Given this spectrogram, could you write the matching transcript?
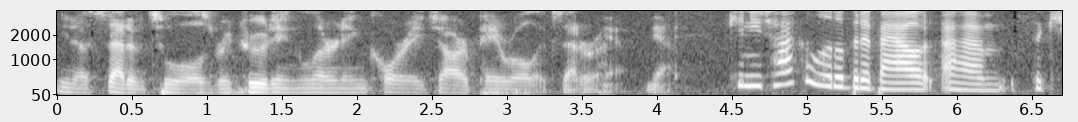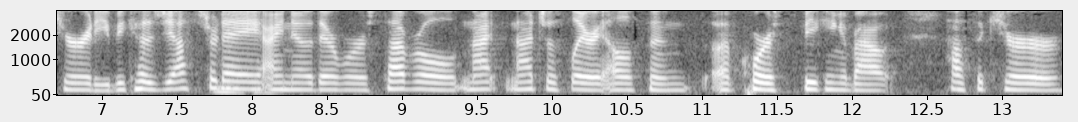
you know, set of tools: recruiting, learning, core HR, payroll, et cetera. Yeah, yeah. Can you talk a little bit about um, security? Because yesterday, mm-hmm. I know there were several, not not just Larry Ellison, of course, speaking about how secure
